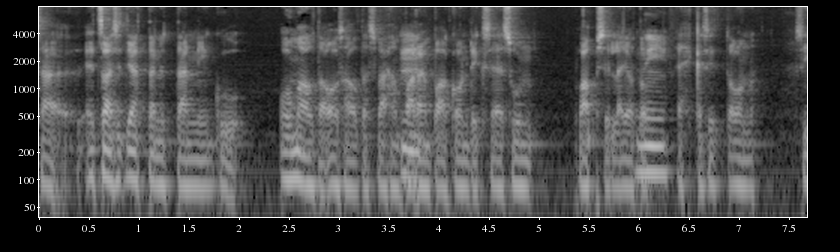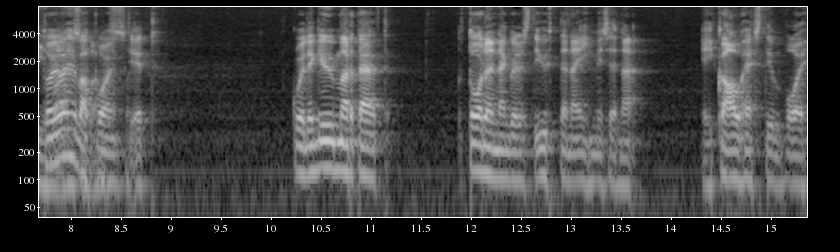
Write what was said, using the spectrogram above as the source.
sä, et sä olisit jättänyt tämän niin kuin omalta osaltasi vähän mm. parempaa mm. kondikseen sun lapsille, jota niin. ehkä sitten on siinä Toi on hyvä olemassa. pointti, että kuitenkin ymmärtää, että todennäköisesti yhtenä ihmisenä ei kauheasti voi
